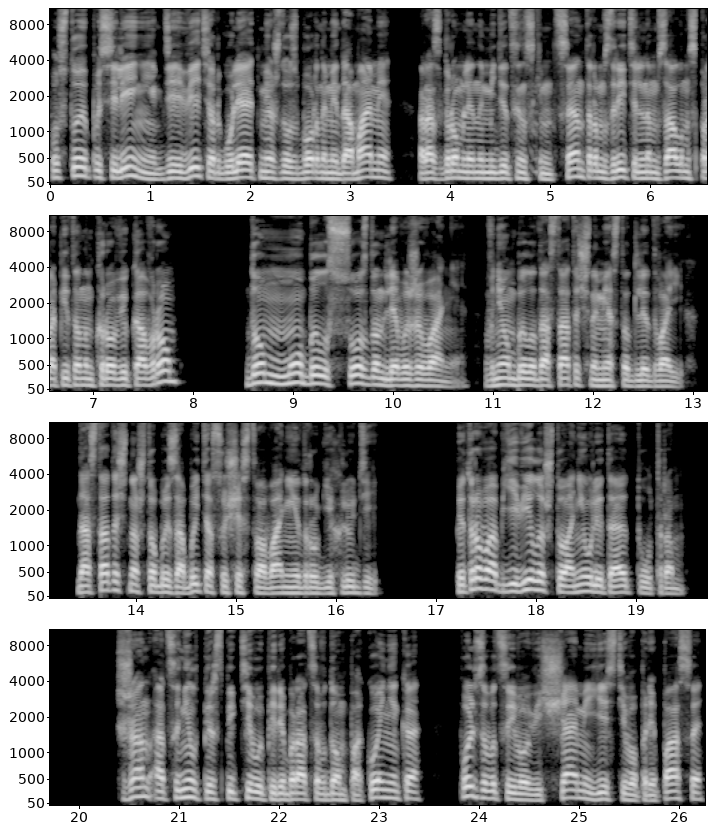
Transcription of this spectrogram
Пустое поселение, где ветер гуляет между сборными домами, разгромленным медицинским центром, зрительным залом с пропитанным кровью ковром? Дом Мо был создан для выживания. В нем было достаточно места для двоих. Достаточно, чтобы забыть о существовании других людей. Петрова объявила, что они улетают утром. Жан оценил перспективу перебраться в дом покойника, пользоваться его вещами, есть его припасы,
